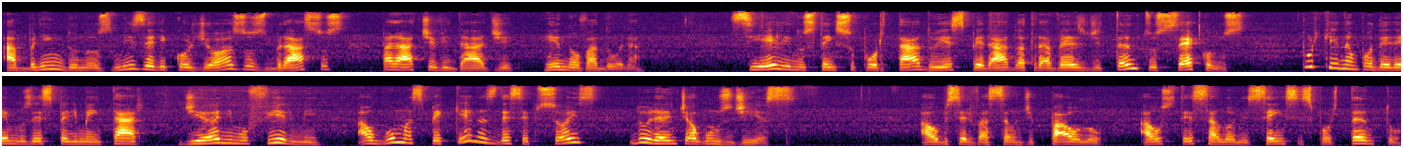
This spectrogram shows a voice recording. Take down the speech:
abrindo-nos misericordiosos braços para a atividade renovadora. Se Ele nos tem suportado e esperado através de tantos séculos, por que não poderemos experimentar de ânimo firme algumas pequenas decepções durante alguns dias? A observação de Paulo aos Tessalonicenses, portanto,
